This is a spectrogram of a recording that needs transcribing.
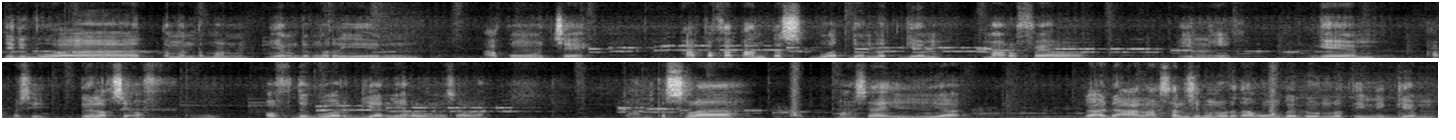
Jadi buat teman-teman yang dengerin aku ngoceh apakah pantas buat download game Marvel ini? Game apa sih? Galaxy of of the Guardian ya kalau nggak salah. Pantas lah. Masa iya? Nggak ada alasan sih menurut aku nggak download ini game.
